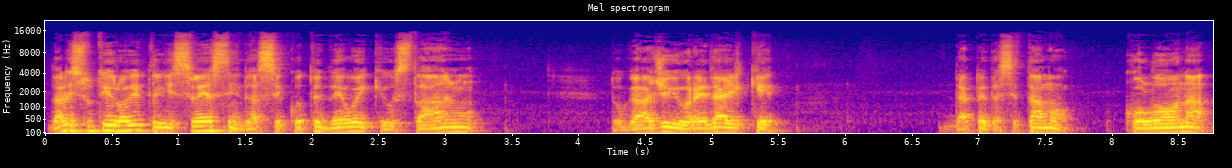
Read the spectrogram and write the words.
Da li su ti roditelji svesni da se kod te devojke u stanu događaju redaljke, dakle da se tamo kolona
